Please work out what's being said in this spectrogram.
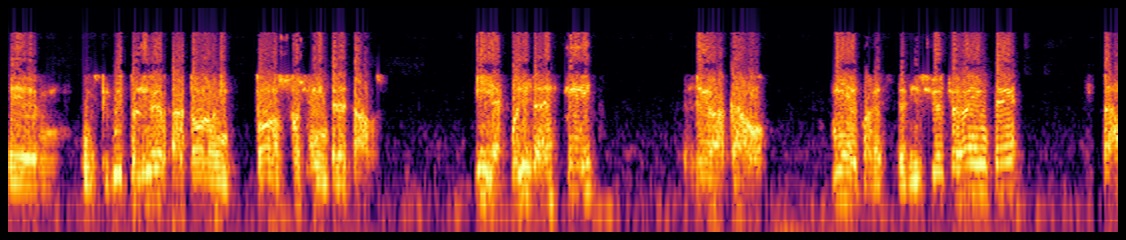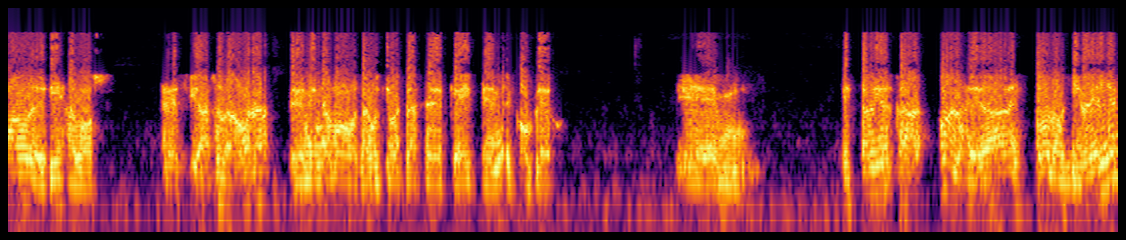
eh, un circuito libre para todos los todos los socios interesados. Y la escuelita de skate se lleva a cabo miércoles de 18 a 20 y sábado de 10 a 12 es decir, hace una hora terminamos la última clase de skate en el complejo. Eh, está abierta a todas las edades, todos los niveles,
